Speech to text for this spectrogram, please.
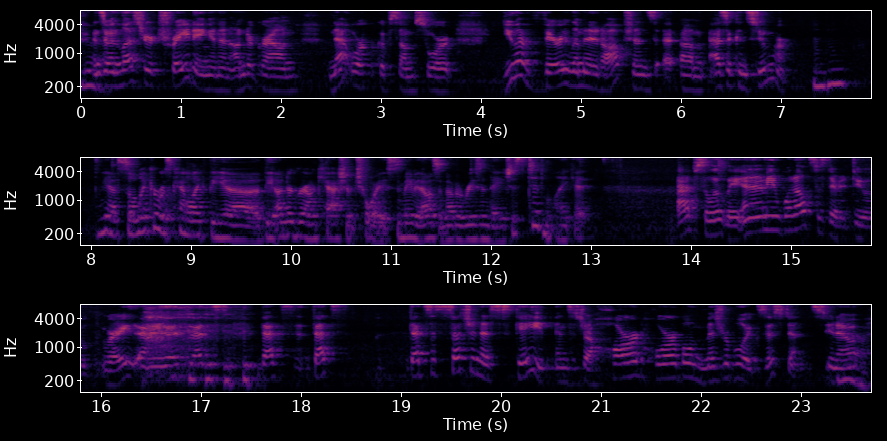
And so, unless you're trading in an underground network of some sort, you have very limited options um, as a consumer. Mm-hmm. Yeah, so liquor was kind of like the uh, the underground cash of choice, and maybe that was another reason they just didn't like it. Absolutely, and I mean, what else is there to do, right? I mean, that's that's that's that's a, such an escape in such a hard, horrible, miserable existence. You know, yeah.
